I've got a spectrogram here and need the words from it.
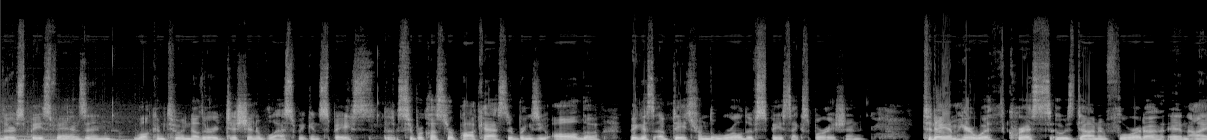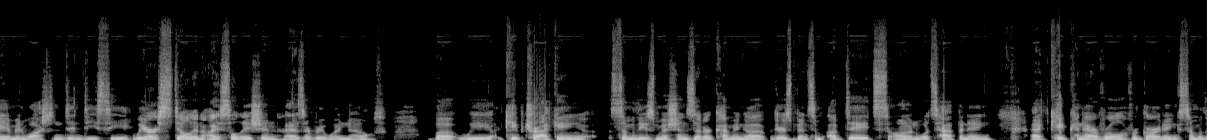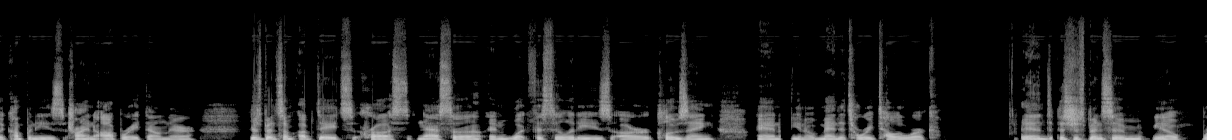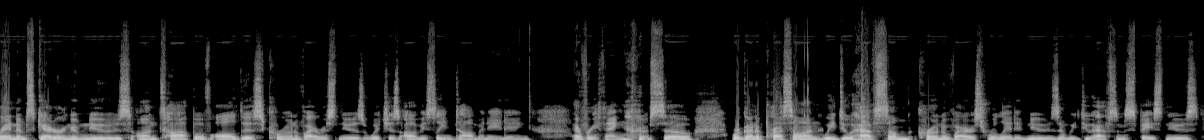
There, space fans, and welcome to another edition of Last Week in Space, the Supercluster podcast that brings you all the biggest updates from the world of space exploration. Today I'm here with Chris, who is down in Florida, and I am in Washington, D.C. We are still in isolation, as everyone knows, but we keep tracking some of these missions that are coming up. There's been some updates on what's happening at Cape Canaveral regarding some of the companies trying to operate down there there's been some updates across NASA and what facilities are closing and, you know, mandatory telework. And there's just been some, you know, random scattering of news on top of all this coronavirus news, which is obviously dominating everything. so we're going to press on. We do have some coronavirus related news and we do have some space news.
